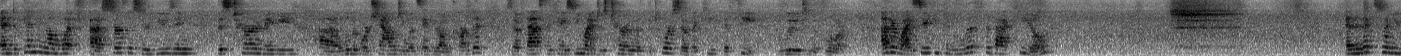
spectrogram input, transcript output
And depending on what uh, surface you're using, this turn may be uh, a little bit more challenging, let's say if you're on the carpet. So if that's the case, you might just turn with the torso, but keep the feet glued to the floor. Otherwise, see if you can lift the back heel And the next time you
